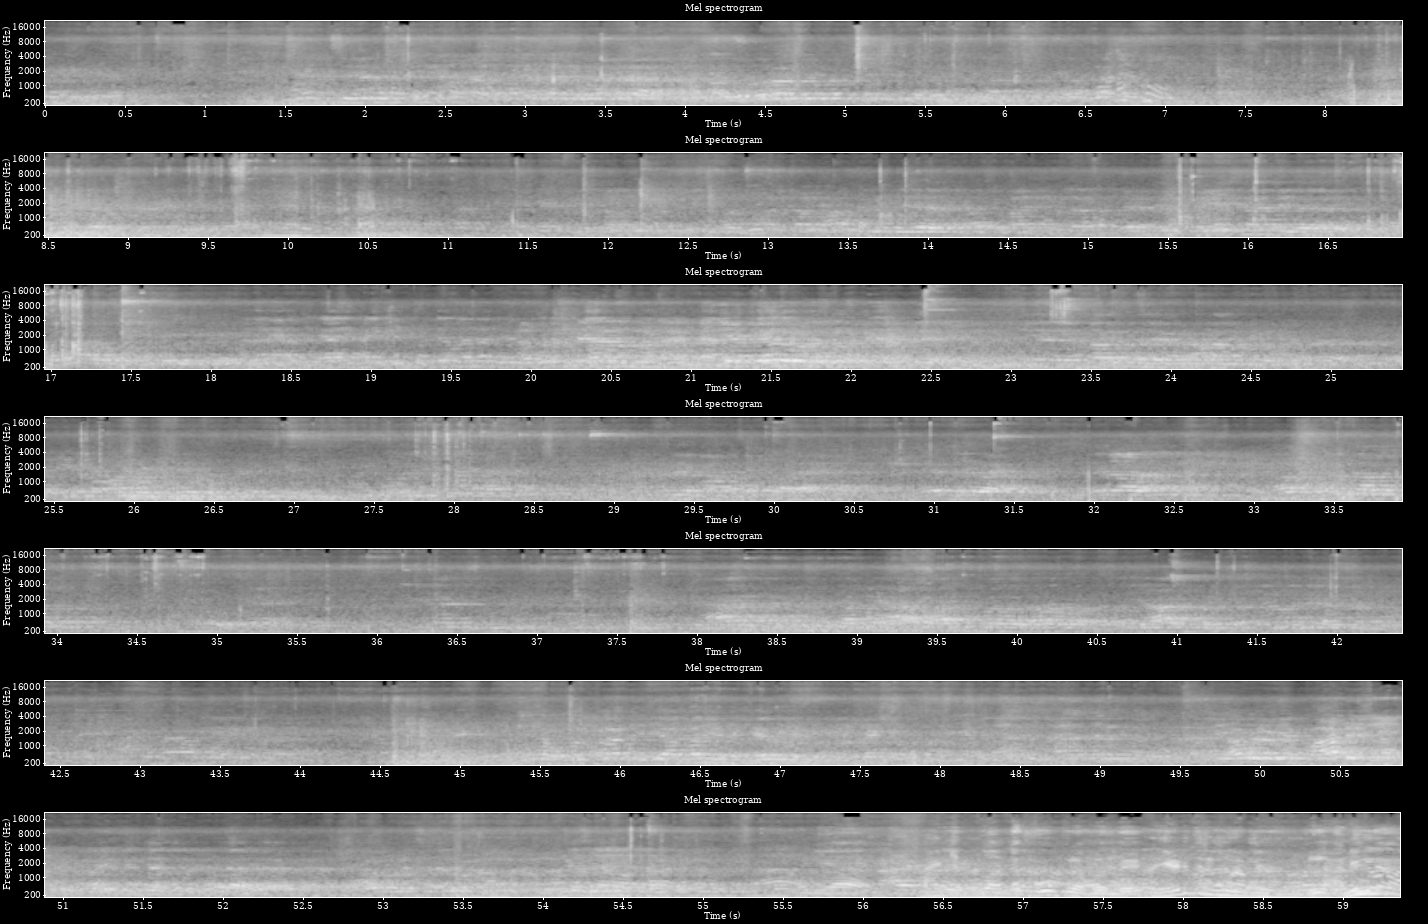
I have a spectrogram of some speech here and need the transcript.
வந்து அது எடுத்துருக்குமா இல்ல, அப்படி நீங்கள் கூட வாங்கி வச்சிருக்க வேண்டியானே அதுக்கு தான் சொன்னேன் எடுத்துட்டு இருக்கேன் நான் நீங்கள் கூட சொல்லிட்டேன். வாங்கி வச்சுனா வாங்கி கொடுத்துருங்க அதுக்கு தான் சொன்னேன் எடுத்துட்டு இருக்காப்புல நான் அவர் கையில் தான்?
